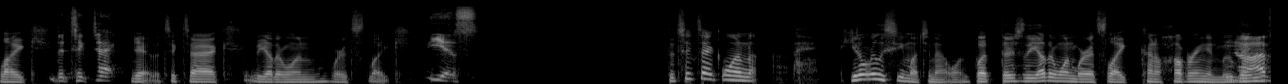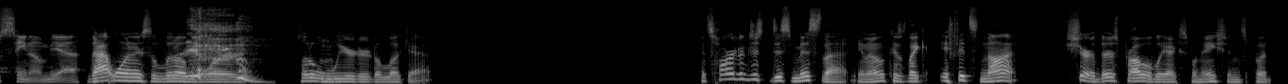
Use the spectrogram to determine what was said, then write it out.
like The Tic Tac? yeah the tic tac the other one where it's like Yes. The Tic Tac one, you don't really see much in that one, but there's the other one where it's like kind of hovering and moving. No, I've seen them. Yeah. That one is a little more, a little Hmm. weirder to look at. It's hard to just dismiss that, you know, because like if it's not, sure, there's probably explanations, but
